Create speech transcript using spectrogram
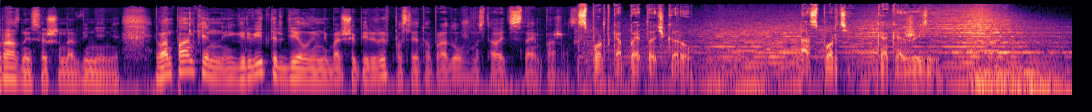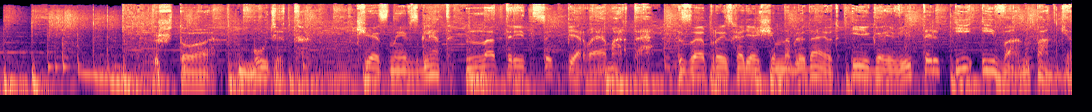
разные совершенно обвинения. Иван Панкин, Игорь Виттель. Делаем небольшой перерыв. После этого продолжим. Оставайтесь с нами, пожалуйста. Спорткп.ру О спорте, как о жизни. Что будет? Честный взгляд на 31 марта. За происходящим наблюдают Игорь Виттель и Иван Панкин.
